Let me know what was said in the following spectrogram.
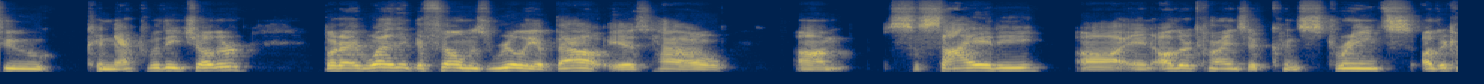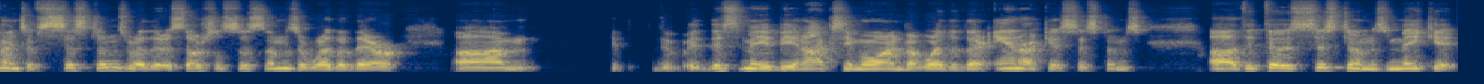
to connect with each other. But I, what I think the film is really about is how um, society uh, and other kinds of constraints, other kinds of systems, whether they're social systems or whether they're um, this may be an oxymoron, but whether they're anarchist systems, uh, that those systems make it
